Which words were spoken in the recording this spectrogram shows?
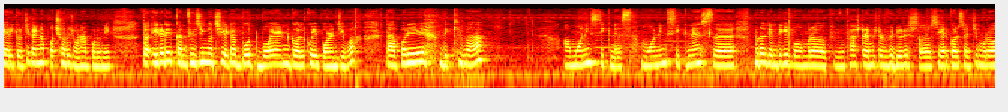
क्यारि କରିଛି କାହିଁକିନା जना पड़ूनी तो ଏଇଟା ଟିକେ अच्छे ଅଛି ଏଇଟା बय एंड गर्ल को ଏଇ ପଏଣ୍ଟ ଯିବ ତାପରେ ଦେଖିବା मर्निङ सिकनेस मर्निङ सिकनेस मोर जमिक म फास्ट ट्राइमिस्टर भिडियो सेयर गरिसारि म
